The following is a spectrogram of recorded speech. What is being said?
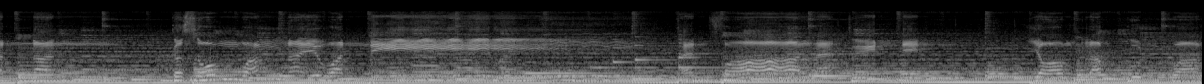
วันนั้น ก็สมหวังในวันนี้แผ่นฟ้าและพื้นดิน ยอมรับคุณความ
